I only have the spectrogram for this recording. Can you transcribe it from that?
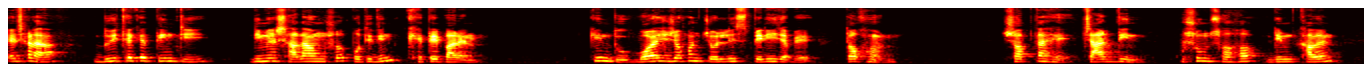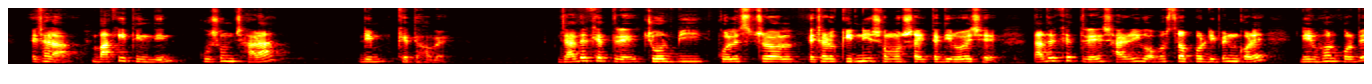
এছাড়া দুই থেকে তিনটি ডিমের সাদা অংশ প্রতিদিন খেতে পারেন। কিন্তু বয়স যখন চল্লিশ পেরিয়ে যাবে, তখন সপ্তাহে চার দিন কুসুম সহ ডিম খাবেন। এছাড়া বাকি তিন দিন কুসুম ছাড়া ডিম খেতে হবে। যাদের ক্ষেত্রে চর্বি, কোলেস্টেরল, এছাড়াও কিডনির সমস্যা ইত্যাদি রয়েছে, তাদের ক্ষেত্রে শারীরিক অবস্থার উপর ডিপেন্ড করে নির্ভর করবে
